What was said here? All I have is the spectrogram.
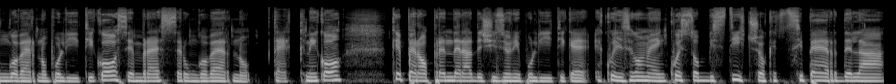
un governo politico, sembra essere un governo tecnico che però prenderà decisioni politiche e quindi secondo me in questo bisticcio che si perde la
